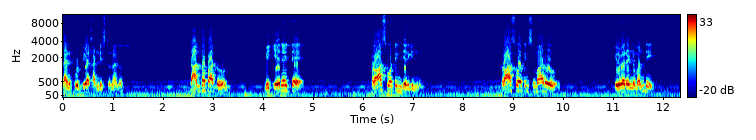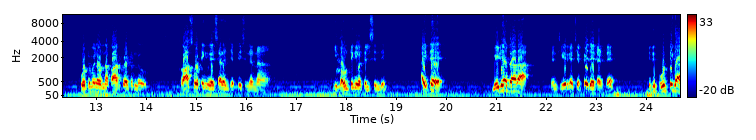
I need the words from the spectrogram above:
దాన్ని పూర్తిగా ఖండిస్తున్నాను. దాంతోపాటు మీకు ఏదైతే క్రాస్ ఓటింగ్ జరిగింది క్రాస్ ఓటింగ్ సుమారు ఇరవై రెండు మంది కూటమిలో ఉన్న కార్పొరేటర్లు క్రాస్ ఓటింగ్ వేశారని చెప్పేసి నిన్న ఈ కౌంటింగ్లో తెలిసింది. అయితే మీడియా ద్వారా నేను క్లియర్గా చెప్పేది ఏంటంటే ఇది పూర్తిగా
